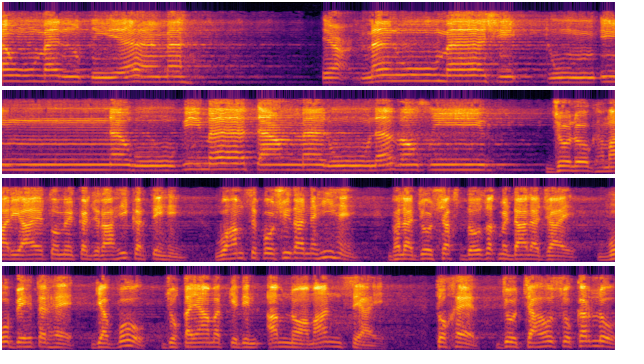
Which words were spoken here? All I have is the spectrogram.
يوم القيامة اعملوا ما شئتم إنه بما تعملون بصير جو لوگ ہماری آیتوں میں کجراہی کرتے ہیں، وہ ہم سے پوشیدہ نہیں ہیں۔ بھلا جو شخص دوزخ میں ڈالا جائے، وہ بہتر ہے یا وہ جو قیامت کے دن امن و امان سے آئے۔ تو خیر، جو چاہو سو کر لو،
